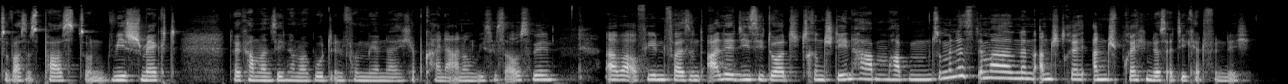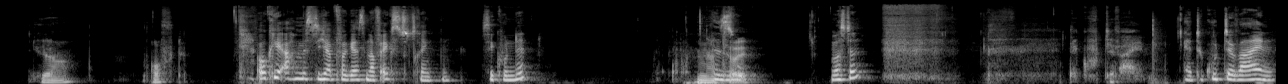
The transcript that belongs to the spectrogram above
zu was es passt und wie es schmeckt. Da kann man sich nochmal gut informieren. Ich habe keine Ahnung, wie sie es auswählen. Aber auf jeden Fall sind alle, die sie dort drin stehen haben, haben zumindest immer ein ansprechendes Etikett, finde ich. Ja, oft. Okay, ach Mist, ich habe vergessen, auf Ex zu trinken. Sekunde. Na so. toll. Was denn? Der gute Wein. Der gute Wein.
